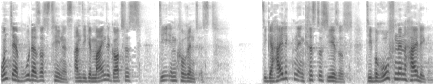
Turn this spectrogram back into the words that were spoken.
und der Bruder Sosthenes an die Gemeinde Gottes, die in Korinth ist. Die Geheiligten in Christus Jesus, die berufenen Heiligen,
